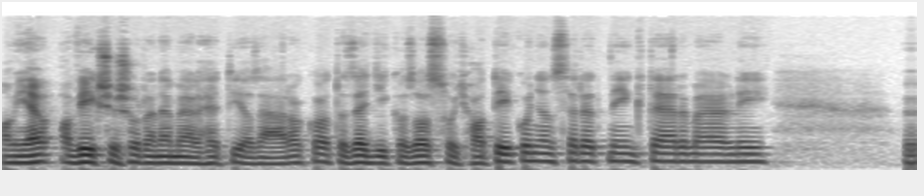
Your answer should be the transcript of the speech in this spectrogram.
ami a végső soron emelheti az árakat. Az egyik az az, hogy hatékonyan szeretnénk termelni, ö,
